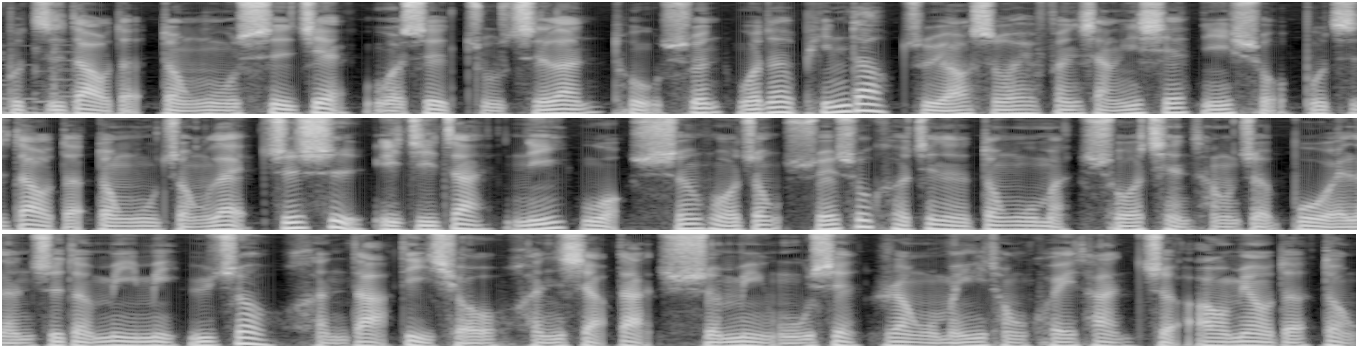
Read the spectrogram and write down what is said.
不知道的动物世界，我是主持人土孙。我的频道主要是会分享一些你所不知道的动物种类知识，以及在你我生活中随处可见的动物们所潜藏着不为人知的秘密。宇宙很大，地球很小，但生命无限。让我们一同窥探这奥妙的动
